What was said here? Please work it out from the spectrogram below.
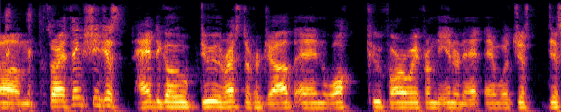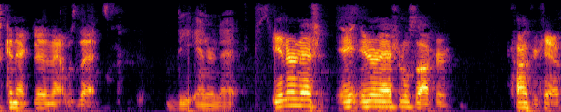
Um, so I think she just had to go do the rest of her job and walk too far away from the internet and was just disconnected and that was that. The internet. international international soccer. Concacaf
